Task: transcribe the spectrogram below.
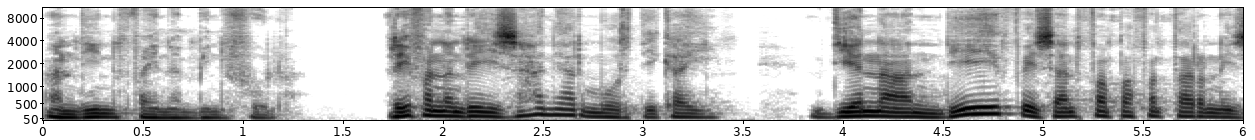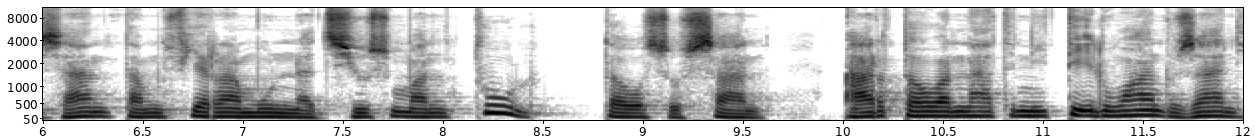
andininy fahena ambin'ny folo. Rehefa nandre izany ary Mordekay, dia nandefa izany fampahafantarana izany tamin'ny fiaraha-monina jiosy manontolo tao Sosana, ary tao anatin'ny telo andro izany,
